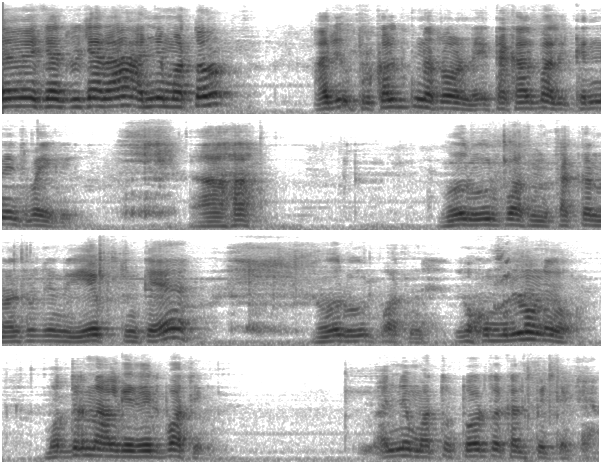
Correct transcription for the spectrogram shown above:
ఏం వేసాను చూసారా అన్నీ మొత్తం అది ఇప్పుడు కలుపుతున్నా చూడండి. ఇట్లా కలపాలి కింద నుంచి పైకి. ఆహా నోరు ఊరిపోతుంది. చక్కగా నలుచుంటుంది ఏపుతుంటే నోరు ఊరిపోతుంది. ఒక ముళ్ళు ఉండదు. ముద్దకు నాలుగైదు వెళ్ళిపోతాయి. అన్నీ మొత్తం తోడుతో కలిపి పెట్టేసా.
